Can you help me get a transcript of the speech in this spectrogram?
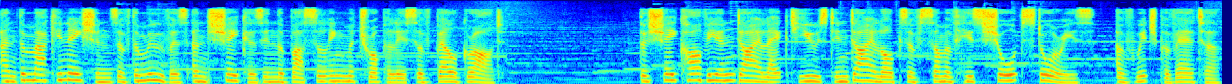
and the machinations of the movers and shakers in the bustling metropolis of Belgrade. The Chakavian dialect used in dialogues of some of his short stories, of which Poverta,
